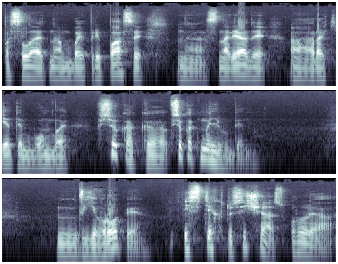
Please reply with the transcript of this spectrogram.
посылает нам боеприпасы, э, снаряды, а, ракеты, бомбы. Все как, э, все как мы любим. В Европе из тех, кто сейчас у руля,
